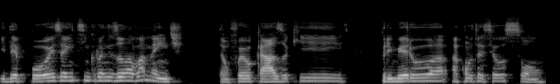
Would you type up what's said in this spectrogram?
e depois a gente sincronizou novamente. Então foi o caso que primeiro aconteceu o som.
